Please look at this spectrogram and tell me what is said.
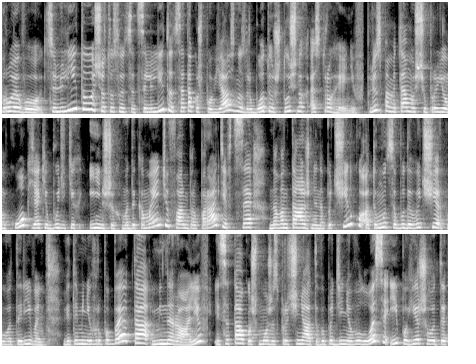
прояву целюліту. Що стосується целюліту, це також пов'язано з роботою штучних естрогенів. Плюс пам'ятаємо, що прийом кок, як і будь-яких інших медикаментів, фармпрепаратів, це навантаження на печінку, а тому це буде вичерпувати рівень вітамінів групи Б та мінералів, і це також може спричиняти випадіння волосся і погіршувати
